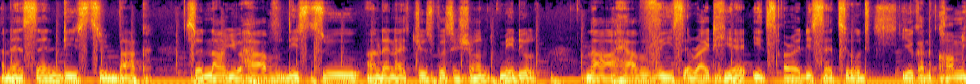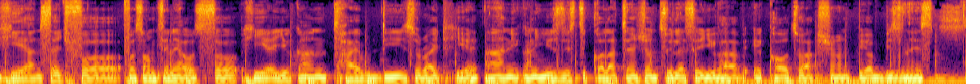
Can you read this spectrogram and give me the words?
and then send this to back. So now you have these two and then I choose position middle now I have this right here. It's already settled. You can come here and search for, for something else. So here you can type this right here and you can use this to call attention to, let's say you have a call to action for your business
